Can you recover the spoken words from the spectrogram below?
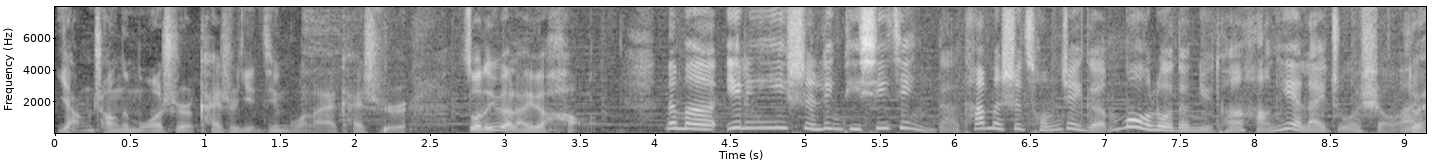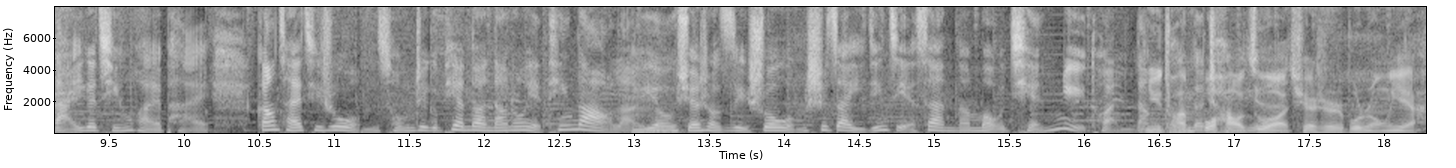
养成的模式开始引进过来，开始做得越来越好了。那么一零一是另辟蹊径的，他们是从这个没落的女团行业来着手啊，打一个情怀牌。刚才其实我们从这个片段当中也听到了，有选手自己说，我们是在已经解散的某前女团当中女团不好做，确实不容易啊。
